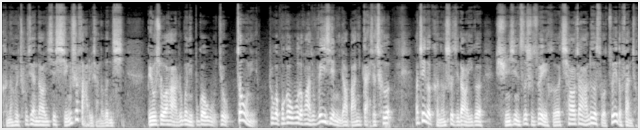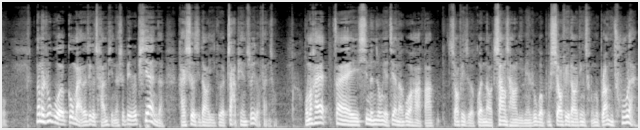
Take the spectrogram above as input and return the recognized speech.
可能会出现到一些刑事法律上的问题。比如说哈，如果你不购物就揍你。如果不购物的话，就威胁你要把你赶下车，那这个可能涉及到一个寻衅滋事罪和敲诈勒索罪的范畴。那么，如果购买的这个产品呢是被人骗的，还涉及到一个诈骗罪的范畴。我们还在新闻中也见到过哈，把消费者关到商场里面，如果不消费到一定程度，不让你出来，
